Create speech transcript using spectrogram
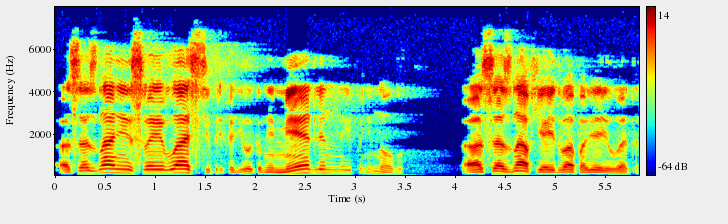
Осознание своей власти приходило ко мне медленно и понемногу. Осознав, я едва поверил в это.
